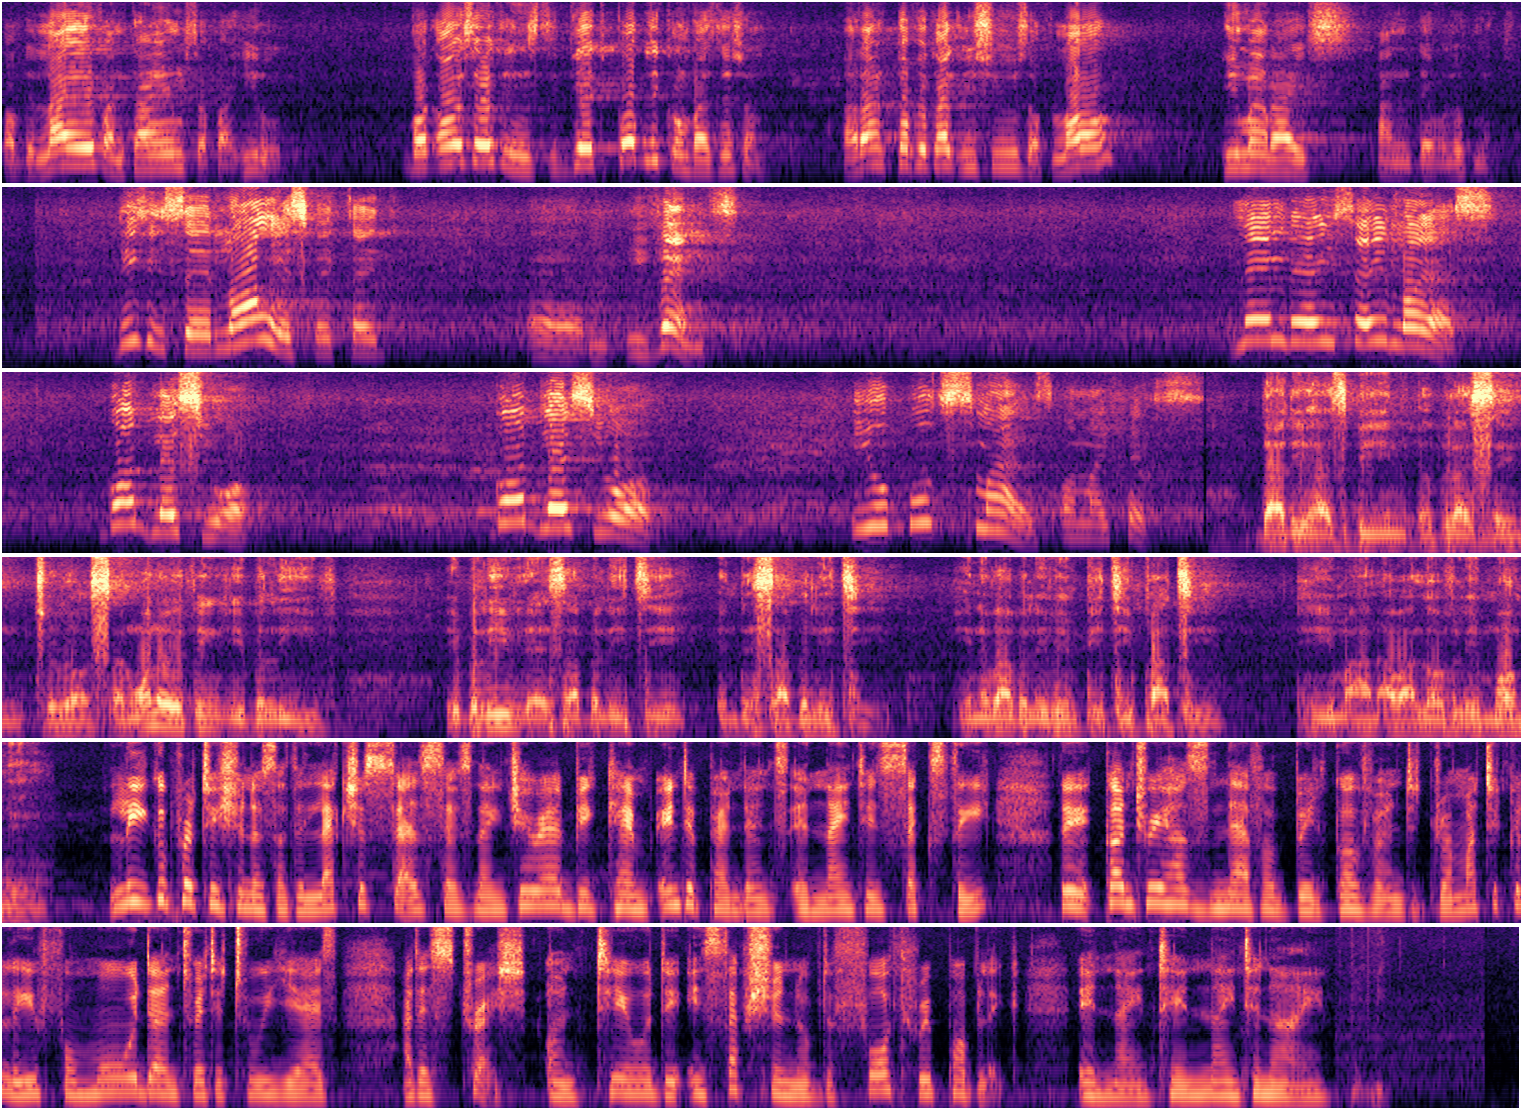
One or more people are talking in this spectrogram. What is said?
of the life and times of our hero, but also to instigate public conversation around topical issues of law, human rights, and development. This is a long expected um, event. Member say lawyers, God bless you all. God bless you all. You put smiles on my face. Daddy has been a blessing to us. And one of the things he believed, he believed there's ability in disability. He never believed in pity party, him and our lovely mommy. Legal practitioners of the lecture said since Nigeria became independent in 1960, the country has never been governed dramatically for more than 22 years at a stretch until the inception of the Fourth Republic in 1999.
